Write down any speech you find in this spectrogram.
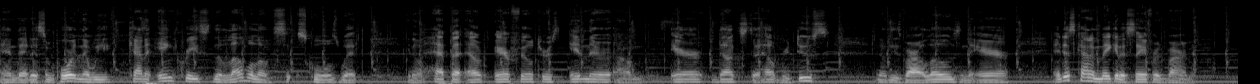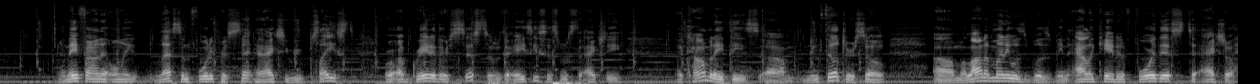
and that it's important that we kind of increase the level of schools with, you know, HEPA air filters in their um, air ducts to help reduce, you know, these viral loads in the air, and just kind of make it a safer environment. And they found that only less than 40% had actually replaced or upgraded their systems, their AC systems, to actually accommodate these um, new filters. So um, a lot of money was, was being allocated for this to actually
